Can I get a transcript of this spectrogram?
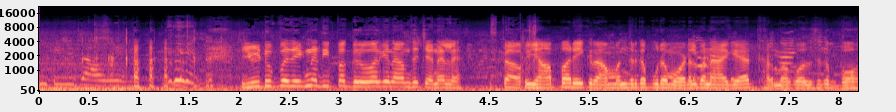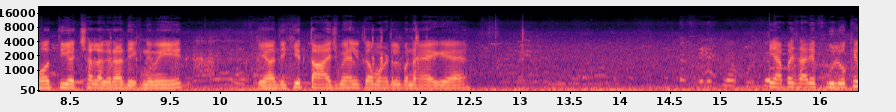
आप टीवी पे आओगे यूट्यूब पे देखना दीपक ग्रोवर के नाम से चैनल है। तो यहाँ पर एक राम मंदिर का पूरा मॉडल बनाया गया है थर्माकोल से। तो बहुत ही अच्छा लग रहा है देखने में ये। यहाँ देखिए ताजमहल का मॉडल बनाया गया है। यहाँ पे सारे फूलों के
